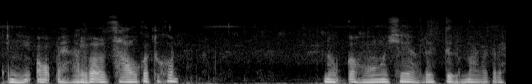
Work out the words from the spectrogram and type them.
ตอนนี้ออกไปหารถเสาก็ทุกคน นกก็ห้องแช่วเลยตื่นมาแล้วก็ได้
